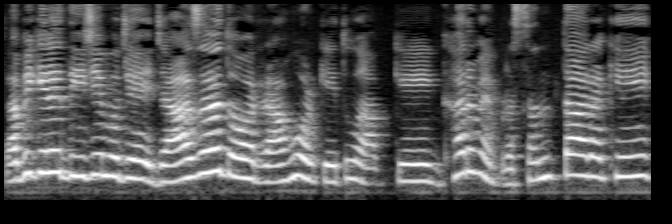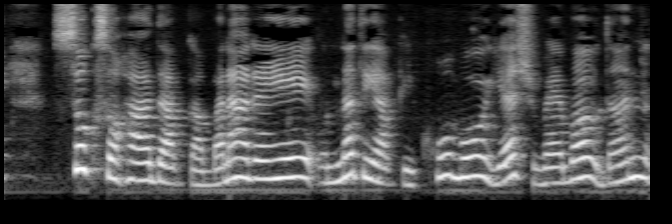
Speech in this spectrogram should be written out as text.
तो अभी के लिए दीजिए मुझे इजाज़त और राहु और केतु आपके घर में प्रसन्नता रखें, सुख सौहार्द आपका बना रहे, उन्नति आपकी खूब हो, यश, वैभव, धन,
